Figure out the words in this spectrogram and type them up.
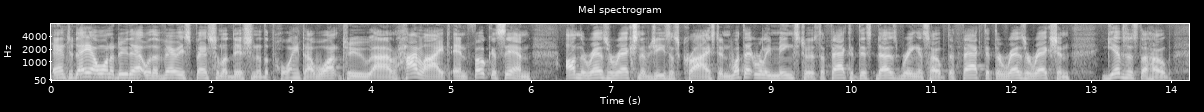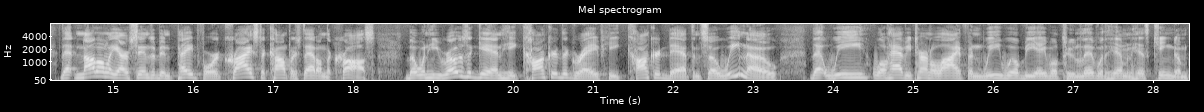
And today I want to do that with a very special edition of The Point. I want to uh, highlight and focus in on the resurrection of Jesus Christ and what that really means to us. The fact that this does bring us hope, the fact that the resurrection gives us the hope that not only our sins have been paid for, Christ accomplished that on the cross, but when he rose again, he conquered the grave, he conquered death, and so we know that we will have eternal life and we will be able to live with him in his kingdom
